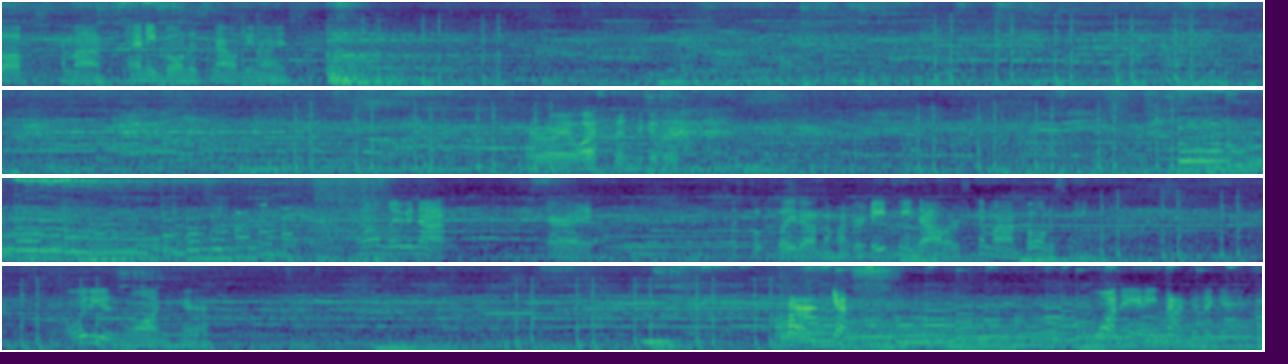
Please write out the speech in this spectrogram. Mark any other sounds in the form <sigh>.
12. Come on. Any bonus now would be nice. Alright, last spin together. Well, maybe not. Alright. Let's put play down 100. $18. Come on, bonus me. All we need is one here. Heart, yes! 180, back in the game.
